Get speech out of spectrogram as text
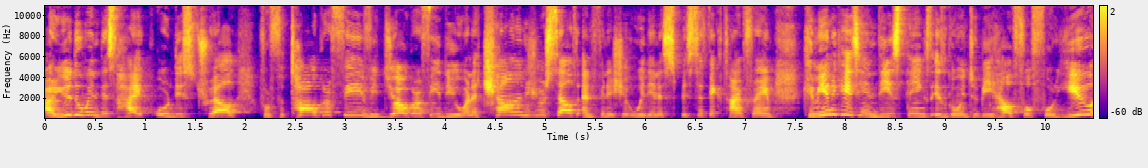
Are you doing this hike or this trail for photography, videography? Do you want to challenge yourself and finish it within a specific time frame? Communicating these things is going to be helpful for you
